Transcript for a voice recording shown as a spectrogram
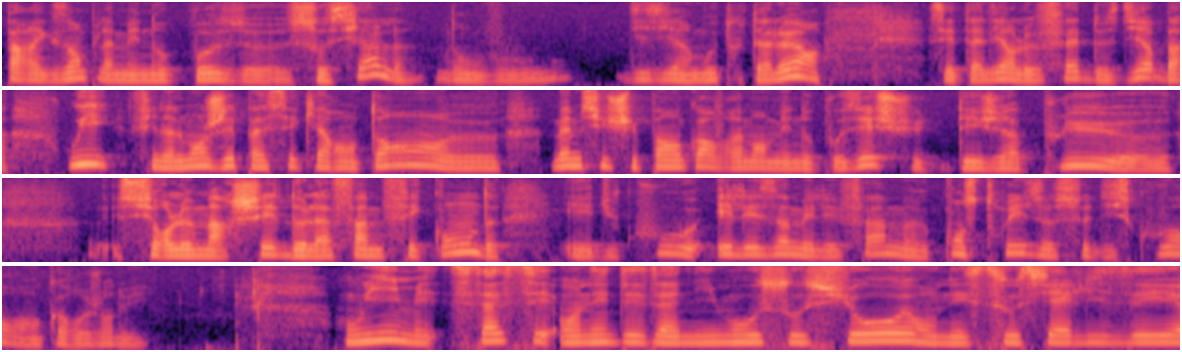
Par exemple, la ménopause sociale, dont vous disiez un mot tout à l'heure, c'est-à-dire le fait de se dire, bah oui, finalement, j'ai passé 40 ans, euh, même si je ne suis pas encore vraiment ménopausée, je suis déjà plus euh, sur le marché de la femme féconde. Et du coup, et les hommes et les femmes construisent ce discours encore aujourd'hui. Oui, mais ça, c'est, on est des animaux sociaux, on est socialisés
